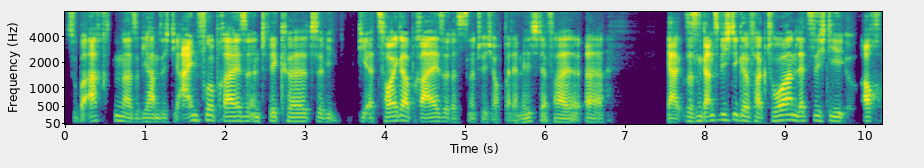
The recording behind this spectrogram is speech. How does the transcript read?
zu beachten. Also wie haben sich die Einfuhrpreise entwickelt, wie die Erzeugerpreise, das ist natürlich auch bei der Milch der Fall. Äh, ja, das sind ganz wichtige Faktoren, letztlich die auch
